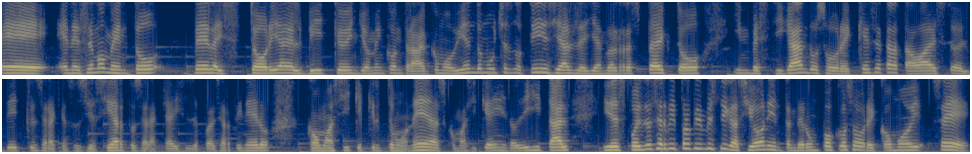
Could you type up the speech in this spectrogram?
Eh, en ese momento de la historia del Bitcoin, yo me encontraba como viendo muchas noticias, leyendo al respecto, investigando sobre qué se trataba esto del Bitcoin, será que eso sí es cierto, será que ahí sí se puede hacer dinero, cómo así que criptomonedas, cómo así que dinero digital. Y después de hacer mi propia investigación y entender un poco sobre cómo se,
